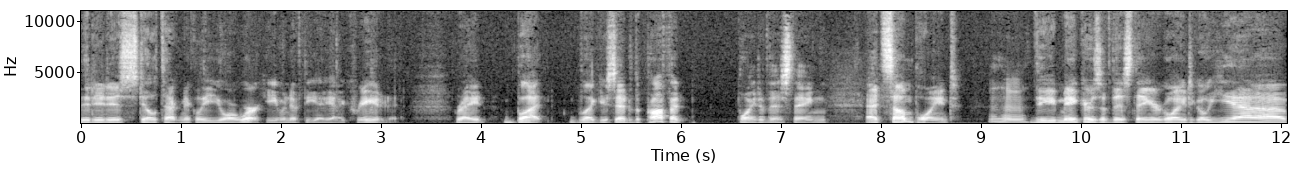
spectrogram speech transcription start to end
that it is still technically your work, even if the AI created it, right? But like you said, the profit point of this thing, at some point, Mm-hmm. the makers of this thing are going to go, yeah,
